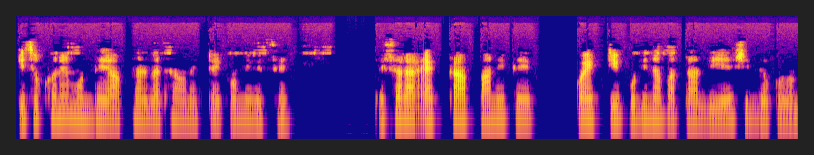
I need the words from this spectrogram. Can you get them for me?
কিছুক্ষণের মধ্যে আপনার ব্যথা অনেকটাই কমে গেছে। এছাড়া এক কাপ পানিতে কয়েকটি পুদিনা পাতা দিয়ে সিদ্ধ করুন।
